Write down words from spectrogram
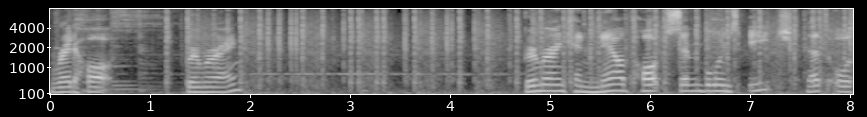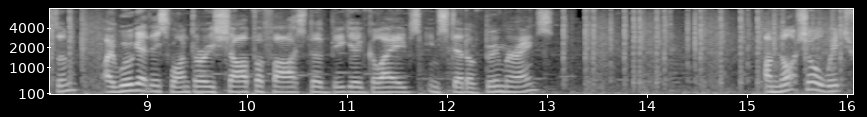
Red hot boomerang. Boomerang can now pop 7 balloons each. That's awesome. I will get this one through sharper, faster, bigger glaives instead of boomerangs. I'm not sure which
